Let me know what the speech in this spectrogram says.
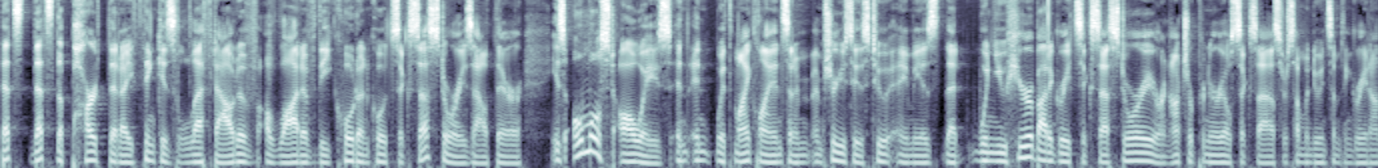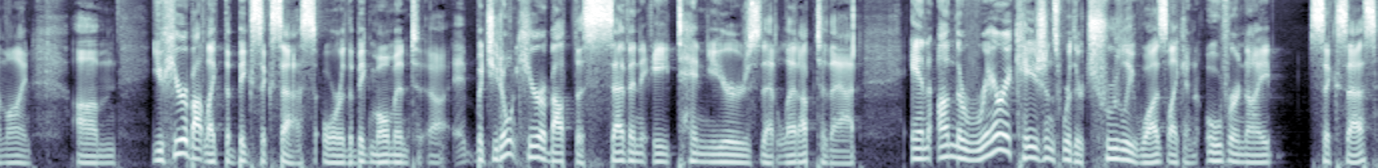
that's that's the part that I think is left out of a lot of the quote unquote success stories out there. Is almost always, and, and with my clients, and I'm, I'm sure you see this too, Amy, is that when you hear about a great success story or an entrepreneurial success or someone doing something great online um, you hear about like the big success or the big moment, uh, but you don't hear about the seven, eight, ten years that led up to that. And on the rare occasions where there truly was like an overnight success,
